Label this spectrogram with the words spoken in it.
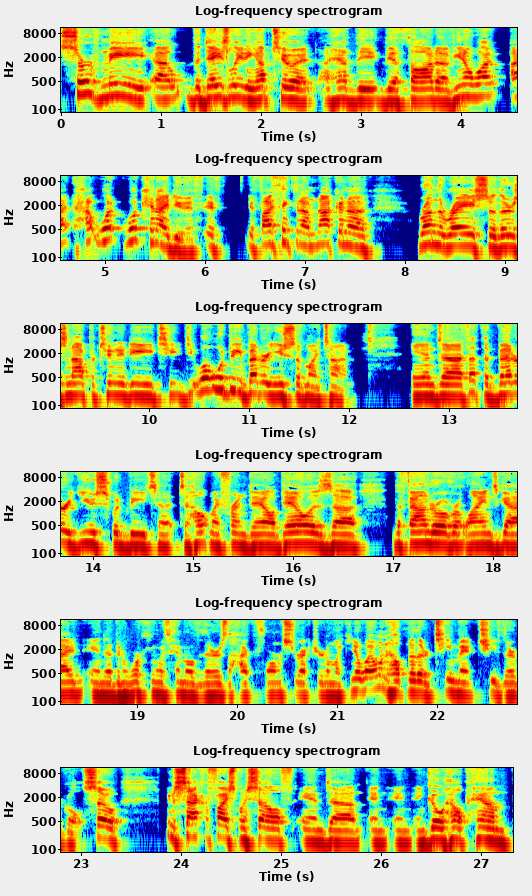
served me uh, the days leading up to it. I had the the thought of, you know what, I how, what what can I do if if if I think that I'm not going to run the race or there's an opportunity to do, what would be better use of my time? And uh, I thought the better use would be to, to help my friend Dale. Dale is uh, the founder over at Lions Guide, and I've been working with him over there as the high performance director. And I'm like, you know what? I want to help another teammate achieve their goals. So I'm going to sacrifice myself and uh, and, and and go help him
